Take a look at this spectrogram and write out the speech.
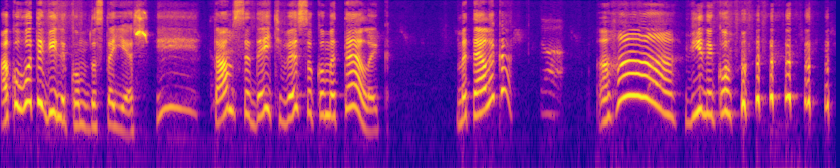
А кого ти віником достаєш? Там сидить високо метелик. Метелика? Ага, віником.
